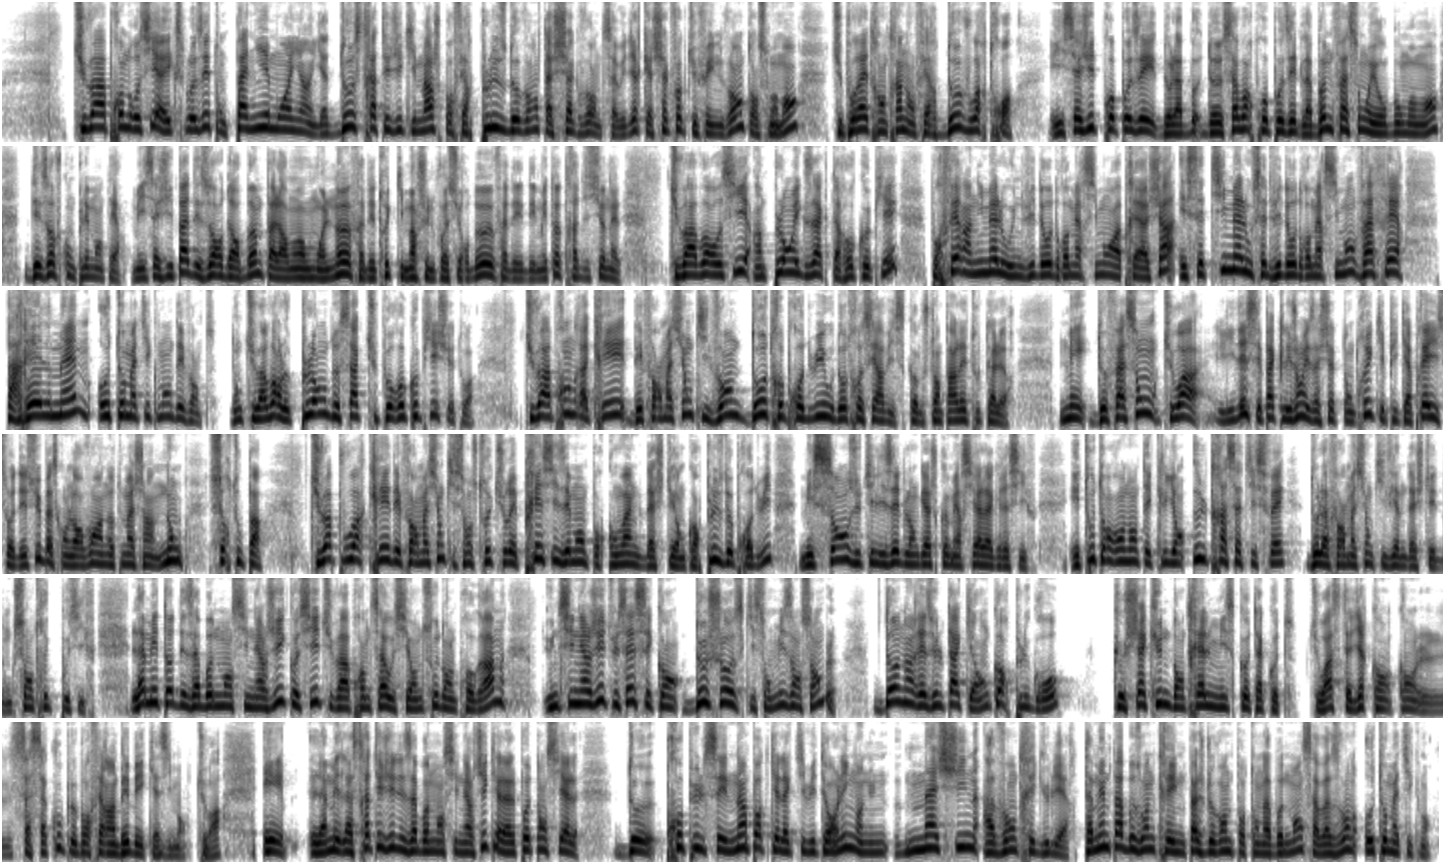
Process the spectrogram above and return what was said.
Tu vas apprendre aussi à exploser ton panier moyen. Il y a deux stratégies qui marchent pour faire plus de ventes à chaque vente. Ça veut dire qu'à chaque fois que tu fais une vente, en ce moment, tu pourrais être en train d'en faire deux, voire trois. Et il s'agit de proposer, de, la, de savoir proposer de la bonne façon et au bon moment des offres complémentaires. Mais il ne s'agit pas des order bump à l'armoire moins neuf, à des trucs qui marchent une fois sur deux, enfin des, des méthodes traditionnelles. Tu vas avoir aussi un plan exact à recopier pour faire un email ou une vidéo de remerciement après achat. Et cet email ou cette vidéo de remerciement va faire par elle-même automatiquement des ventes. Donc tu vas avoir le plan de ça que tu peux recopier chez toi. Tu vas apprendre à créer des formations qui vendent d'autres produits ou d'autres services, comme je t'en parlais tout à l'heure. Mais de façon, tu vois, l'idée c'est pas que les gens ils achètent ton truc et puis qu'après ils soient déçus parce qu'on leur vend un autre machin. Non, surtout pas. Tu vas pouvoir créer des formations qui sont structurées précisément pour convaincre d'acheter encore plus de produits, mais sans utiliser de langage commercial agressif. Et tout en rendant tes clients ultra satisfaits de la formation qu'ils viennent d'acheter. Donc sans truc poussif. La méthode des abonnements synergiques aussi, tu vas apprendre ça aussi en dessous dans le programme. Une synergie, tu sais, c'est quand deux choses qui sont mises ensemble donnent un résultat qui est encore plus gros que chacune d'entre elles mises côte à côte. Tu vois, c'est-à-dire quand, quand ça s'accouple pour faire un bébé quasiment, tu vois. Et la, la stratégie des abonnements synergiques, elle a le potentiel de propulser n'importe quelle activité en ligne en une machine à vente régulière. T'as même pas besoin de créer une page de vente pour ton abonnement, ça va se vendre automatiquement.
